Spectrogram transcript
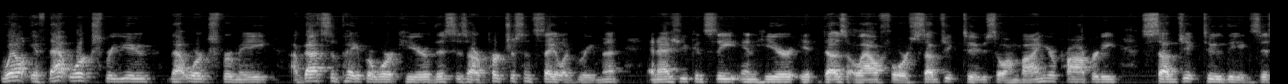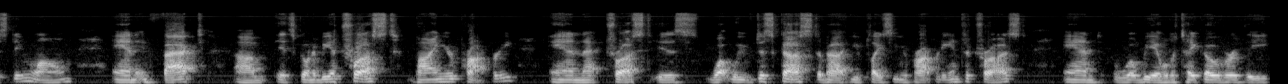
well, if that works for you, that works for me. I've got some paperwork here. This is our purchase and sale agreement. And as you can see in here, it does allow for subject to. So I'm buying your property subject to the existing loan. And in fact, um, it's going to be a trust buying your property. And that trust is what we've discussed about you placing your property into trust. And we'll be able to take over the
